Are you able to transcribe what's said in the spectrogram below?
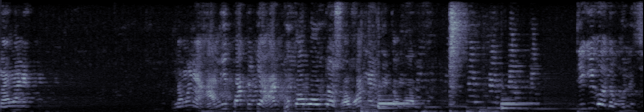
না মানে না মানে আমি পাকেটে হাত ঢুকাবো ওটা সভা নেই বেটা ঠিকই কথা বলেছি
